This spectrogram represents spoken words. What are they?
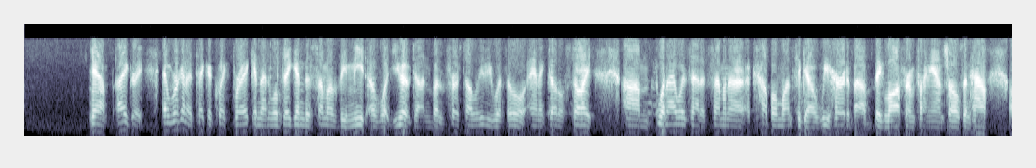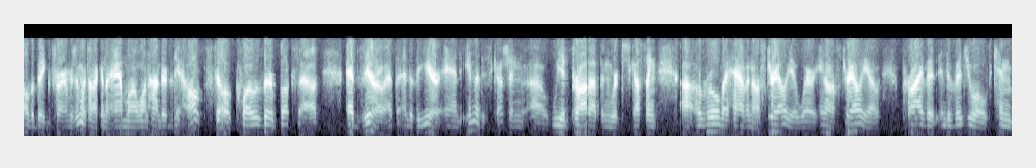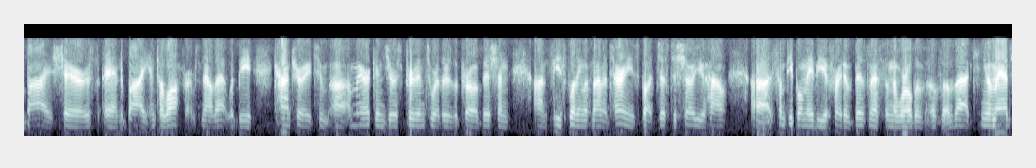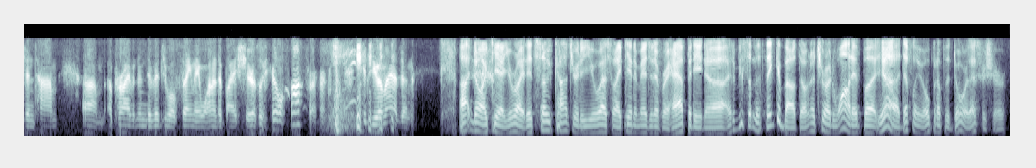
Yeah, I agree. And we're going to take a quick break, and then we'll dig into some of the meat of what you have done. But first, I'll leave you with a little anecdotal story. Um, when I was at a seminar a couple months ago, we heard about big law firm financials and how all the big firms, and we're talking the AmLaw 100, they all still close their books out at zero at the end of the year. And in the discussion, uh, we had brought up and we're discussing uh, a rule they have in Australia, where in Australia private individuals can buy shares and buy into law firms. Now, that would be contrary to uh, American jurisprudence where there's a prohibition on fee splitting with non attorneys, but just to show you how uh, some people may be afraid of business in the world of, of, of that, can you imagine, Tom? Um, a private individual saying they wanted to buy shares of your law firm. Could you imagine? Uh, no, I can't. You're right. It's so contrary to U.S. that I can't imagine ever happening. Uh, it'd be something to think about, though. I'm not sure I'd want it, but yeah, definitely open up the door. That's for sure.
